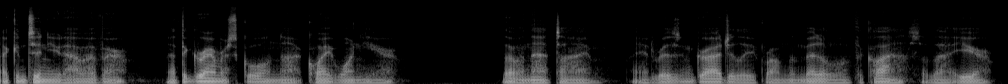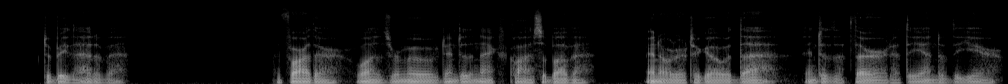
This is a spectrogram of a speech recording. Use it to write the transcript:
I continued, however, at the grammar school not quite one year, though in that time I had risen gradually from the middle of the class of that year to be the head of it, and farther was removed into the next class above it in order to go with that into the third at the end of the year.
